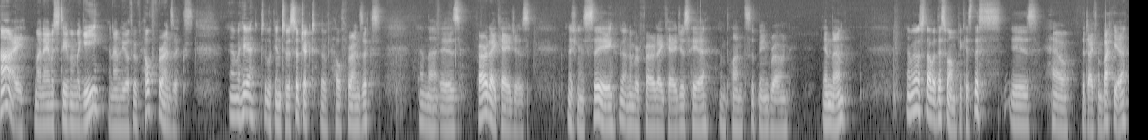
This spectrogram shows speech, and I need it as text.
Hi, my name is Stephen McGee and I'm the author of Health Forensics. And we're here to look into a subject of health forensics and that is Faraday cages. And as you can see, we've got a number of Faraday cages here and plants have been grown in them. And we're going to start with this one because this is how the Dieffenbachia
